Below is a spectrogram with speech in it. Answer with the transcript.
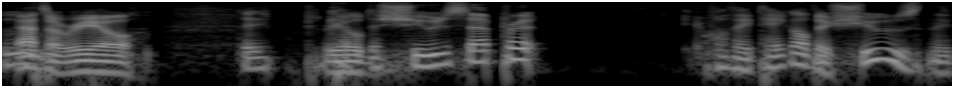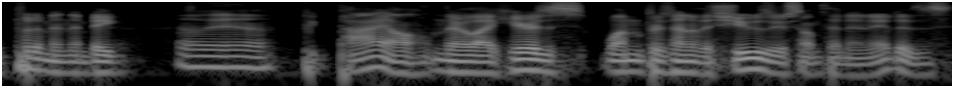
That's a real. They Real- the shoes separate. Well, they take all their shoes and they put them in a big Oh yeah. big pile, and they're like, "Here's one percent of the shoes or something," and it is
